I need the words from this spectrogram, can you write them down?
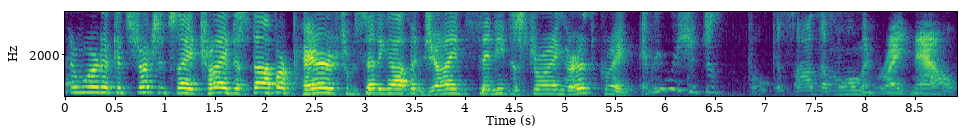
And we're at a construction site trying to stop our parents from setting off a giant city destroying earthquake. Maybe we should just focus on the moment right now.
